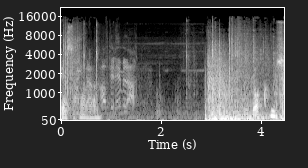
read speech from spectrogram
Der ist Block kommt.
